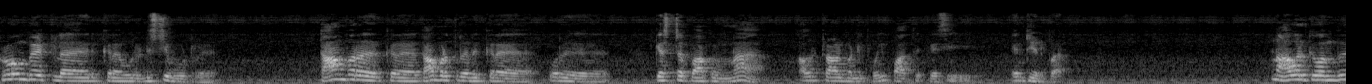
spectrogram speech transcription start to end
குரோம்பேட்டில் இருக்கிற ஒரு டிஸ்ட்ரிபியூட்டரு தாம்பரம் இருக்கிற தாம்பரத்தில் இருக்கிற ஒரு கெஸ்ட்டை பார்க்கணுன்னா அவர் ட்ராவல் பண்ணி போய் பார்த்து பேசி என்ட்ரி எடுப்பார். ஆனால் அவருக்கு வந்து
